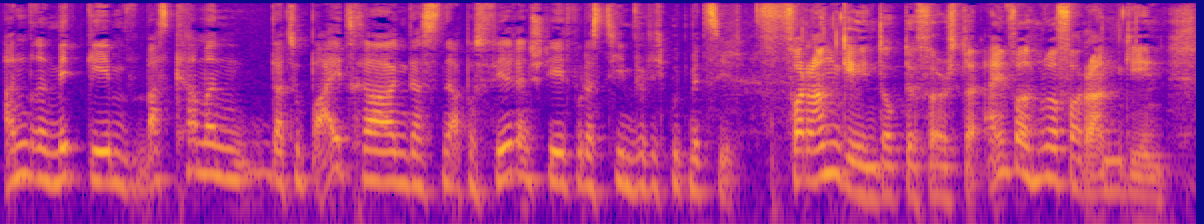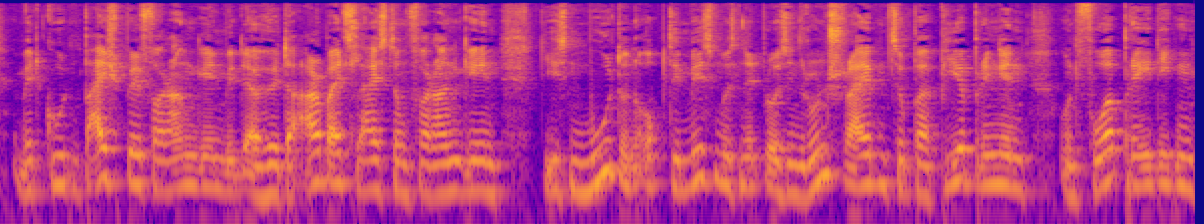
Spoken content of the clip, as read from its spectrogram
anderen mitgeben? Was kann man dazu beitragen, dass eine Atmosphäre entsteht, wo das Team wirklich gut mitzieht? Vorangehen, Dr. Förster. Einfach nur vorangehen. Mit gutem Beispiel vorangehen, mit erhöhter Arbeitsleistung vorangehen, diesen Mut Mut und Optimismus nicht bloß in Rundschreiben zu Papier bringen und vorpredigen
